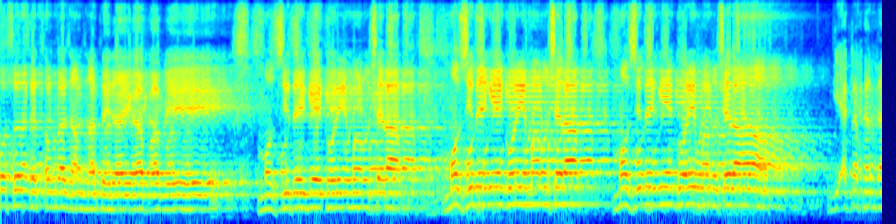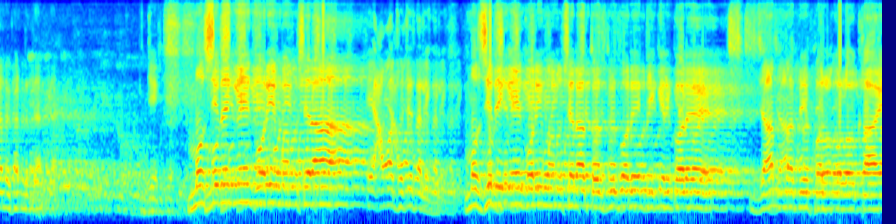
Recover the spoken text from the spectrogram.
বছর আগে তোমরা জান্নাতে জায়গা পাবে। মসজিদে গিয়ে গরিব মানুষেরা, মসজিদে গিয়ে গরিব মানুষেরা, মসজিদে গিয়ে গরিব মানুষেরা একটা ফ্যান দেন ওই ফ্যানটা দেন। মসজিদে গিয়ে গরিব মানুষেরা এই আওয়াজ হচ্ছে তাহলে? মসজিদে গিয়ে গরিব মানুষেরা তসবি করে জিকির করে, জান্নাতি ফল খায়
